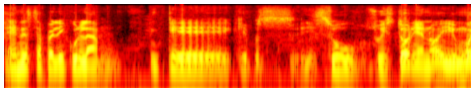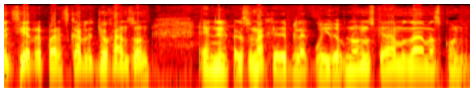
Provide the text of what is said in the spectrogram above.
en esta película que, que, pues es su, su historia, ¿no? Y un buen cierre para Scarlett Johansson en el personaje de Black Widow. No nos quedamos nada más con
